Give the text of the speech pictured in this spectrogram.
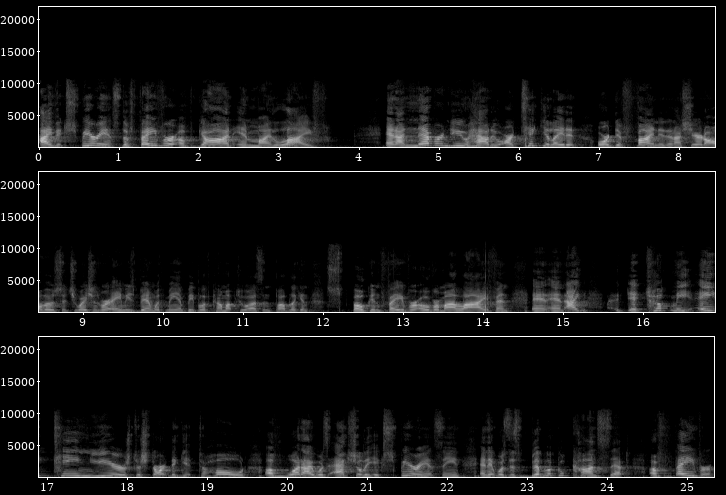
I've experienced the favor of God in my life, and I never knew how to articulate it or define it. And I shared all those situations where Amy's been with me and people have come up to us in public and spoken favor over my life. And, and, and I, it took me 18 years to start to get to hold of what I was actually experiencing. And it was this biblical concept of favor.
